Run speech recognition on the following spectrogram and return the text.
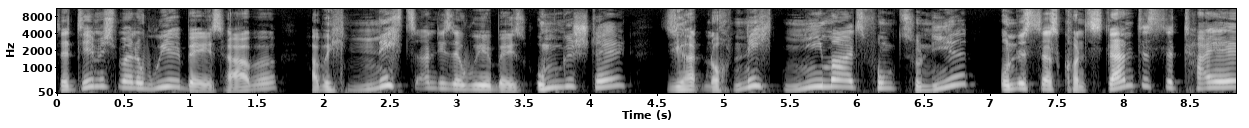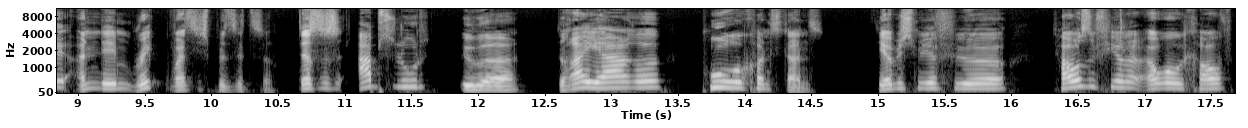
seitdem ich meine Wheelbase habe, habe ich nichts an dieser Wheelbase umgestellt. Sie hat noch nicht niemals funktioniert und ist das konstanteste Teil an dem Rig, was ich besitze. Das ist absolut über drei Jahre pure Konstanz. Die habe ich mir für 1400 Euro gekauft.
